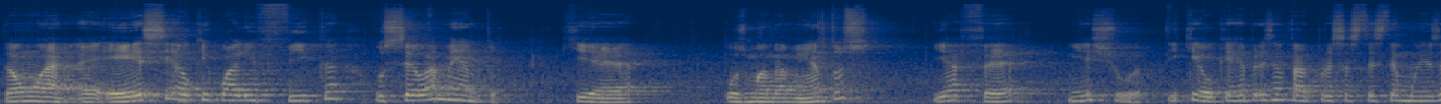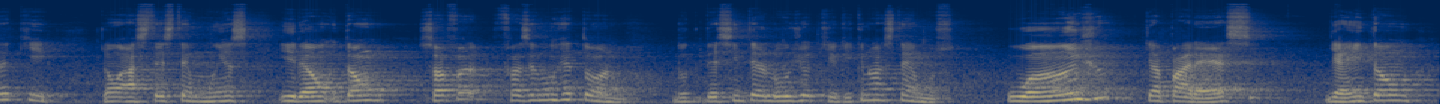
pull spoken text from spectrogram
Então, é, é, esse é o que qualifica o selamento, que é os mandamentos e a fé em Yeshua, e que é o que é representado por essas testemunhas aqui. Então, as testemunhas irão. Então, só fazendo um retorno desse interlúdio aqui, o que, que nós temos? O anjo que aparece, e aí então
